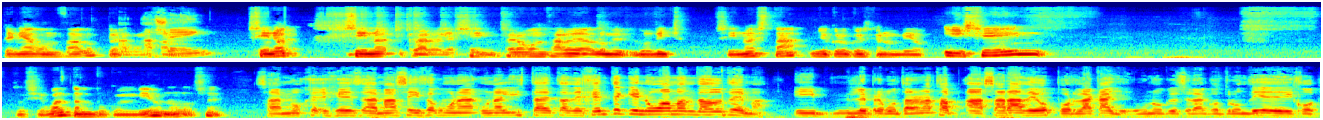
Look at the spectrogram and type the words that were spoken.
tenía a Gonzalo, pero A, a Gonzalo. Shane. Si no, si no, claro, ya Shane, pero Gonzalo ya lo, lo he dicho. Si no está, yo creo que es que no envió. Y Shane, pues igual tampoco envió, no lo sé. Sabemos que, es que además se hizo como una, una lista esta de gente que no ha mandado tema. Y le preguntaron hasta a Sara Deo por la calle. Uno que se la encontró un día y le dijo,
